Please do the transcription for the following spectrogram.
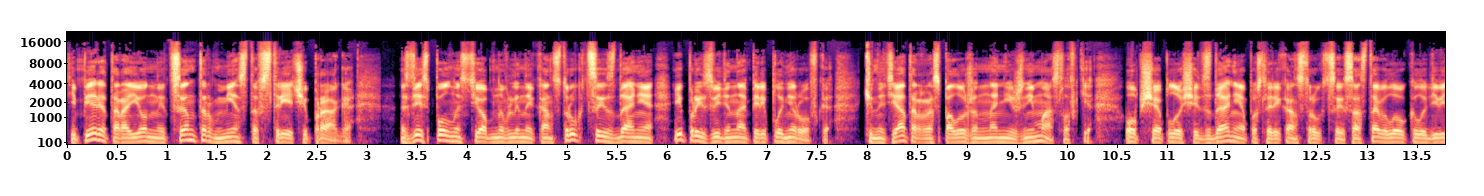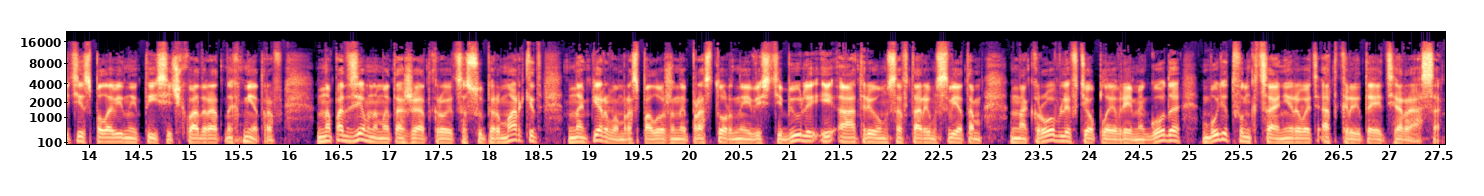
Теперь это районный центр «Место встречи Прага». Здесь полностью обновлены конструкции здания и произведена перепланировка. Кинотеатр расположен на Нижней Масловке. Общая площадь здания после реконструкции составила около 9,5 тысяч квадратных метров. На подземном этаже откроется супермаркет, на первом расположены просторные вестибюли и атриум со вторым светом. На кровле в теплое время года будет функционировать открытая терраса.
